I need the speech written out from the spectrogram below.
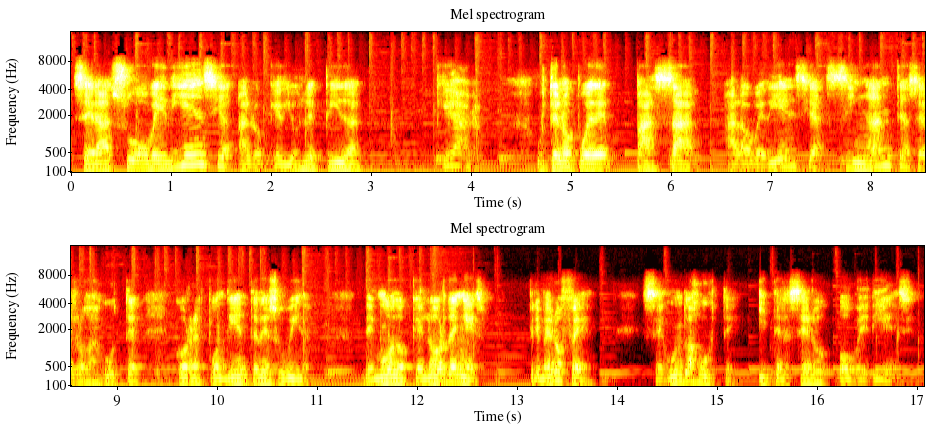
será su obediencia a lo que Dios le pida que haga. Usted no puede pasar a la obediencia sin antes hacer los ajustes correspondientes de su vida. De modo que el orden es, primero fe, segundo ajuste y tercero obediencia.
